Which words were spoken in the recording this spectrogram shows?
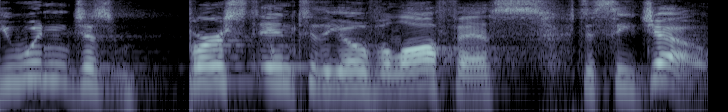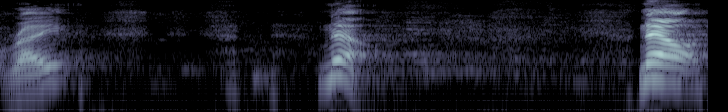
you wouldn't just burst into the Oval Office to see Joe, right? No. Now,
